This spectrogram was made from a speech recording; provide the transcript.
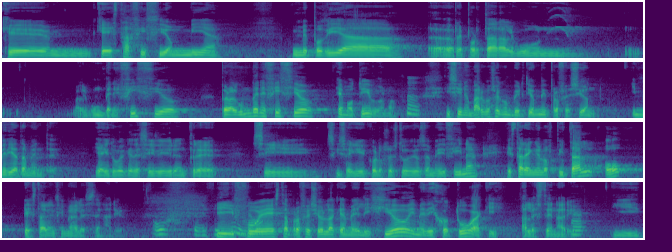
que, que esta afición mía me podía eh, reportar algún, algún beneficio, pero algún beneficio emotivo, ¿no? Y sin embargo se convirtió en mi profesión inmediatamente. Y ahí tuve que decidir entre si, si seguir con los estudios de medicina, estar en el hospital o estar encima del escenario. Uf, qué difícil, Y ¿no? fue esta profesión la que me eligió y me dijo tú aquí, al escenario. Ah. Y,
